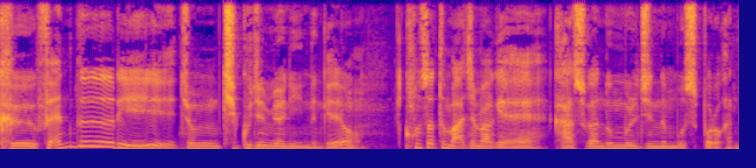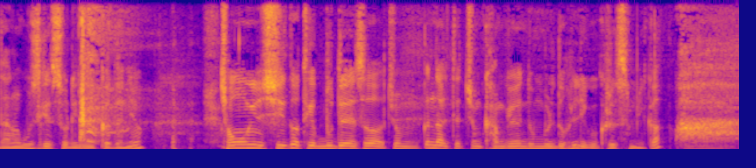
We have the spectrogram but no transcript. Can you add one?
그 팬들이 좀 짓궂은 면이 있는 게요. 콘서트 마지막에 가수가 눈물 짓는 모습 보러 간다는 우스갯소리도 있거든요. 정홍일 씨도 어떻게 무대에서 좀 끝날 때좀 감격의 눈물도 흘리고 그렇습니까? 아,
